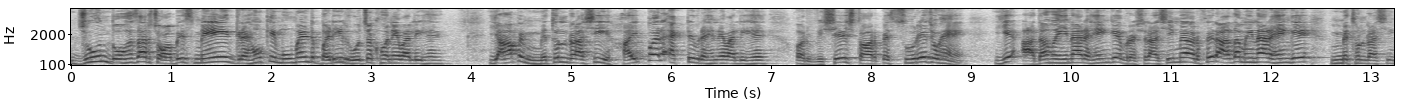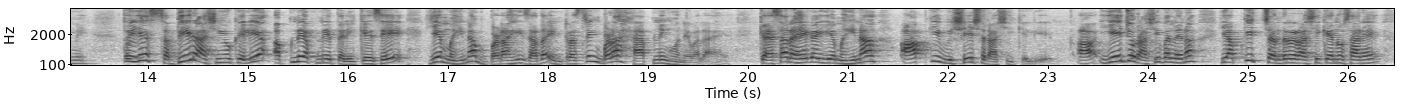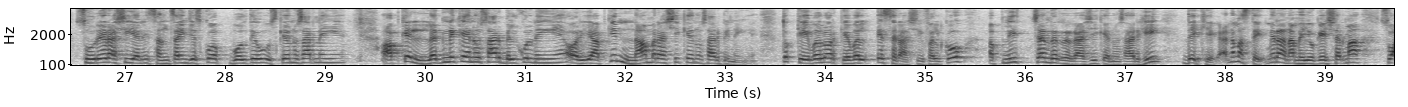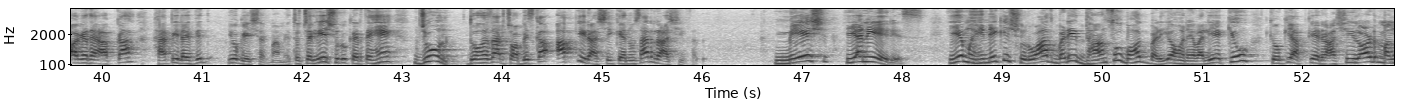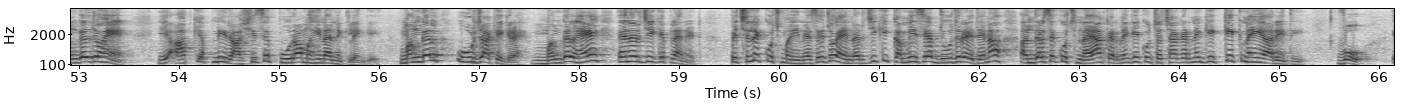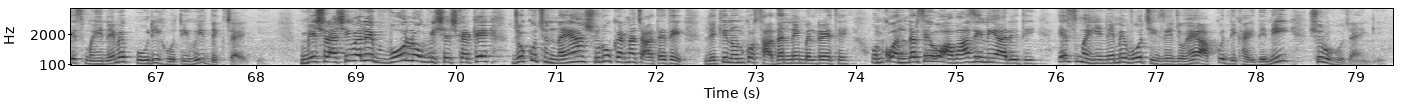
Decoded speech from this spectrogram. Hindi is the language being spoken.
जून 2024 में ग्रहों की मूवमेंट बड़ी रोचक होने वाली है। यहाँ पे मिथुन राशि हाइपर एक्टिव रहने वाली है और विशेष तौर पे सूर्य जो हैं, ये आधा महीना रहेंगे वृष राशि में और फिर आधा महीना रहेंगे मिथुन राशि में। तो ये सभी राशियों के लिए अपने अपने तरीके से ये महीना बड़ा ही ज़्यादा इंटरेस्टिंग बड़ा हैपनिंग होने वाला है। कैसा रहेगा ये महीना आपकी विशेष राशि के लिए? आ, ये जो राशिफल है ना ये आपकी चंद्र राशि के अनुसार है। सूर्य राशि यानी सनसाइन जिसको आप बोलते हो उसके अनुसार नहीं है। आपके लग्न के अनुसार बिल्कुल नहीं है और ये आपकी नाम राशि के अनुसार भी नहीं है। तो केवल और केवल इस राशिफल को अपनी चंद्र राशि के अनुसार ही देखिएगा। नमस्ते मेरा नाम है योगेश शर्मा। स्वागत है आपका happy life with Yogesh Sharma में। तो चलिए शुरू करते हैं जून 2024 का आपकी राशि के अनुसार राशिफल। मेष यानी एरियस ये महीने की शुरुआत बड़ी धांसू, बहुत बढ़िया होने वाली है। क्यों? क्योंकि आपके राशि लॉर्ड मंगल जो हैं, ये आपकी अपनी राशि से पूरा महीना निकलेंगे। मंगल ऊर्जा के ग्रह, मंगल हैं एनर्जी के प्लैनेट पिछले कुछ महीने से जो एनर्जी की कमी से आप जूझ रहे थे ना, अंदर से कुछ नया करने की, कुछ अच्छा करने की किक नहीं आ रही थी, वो इस महीने में पूरी होती हुई दिख जाएगी। मेष राशि वाले वो लोग विशेष करके जो कुछ नया शुरू करना चाहते थे, लेकिन उनको साधन नहीं मिल रहे थे। उनको अंदर से वो आवाज़ ही नहीं आ रही थी। इस महीने में वो चीज़ें जो है आपको दिखाई देनी शुरू हो जाएँगी।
